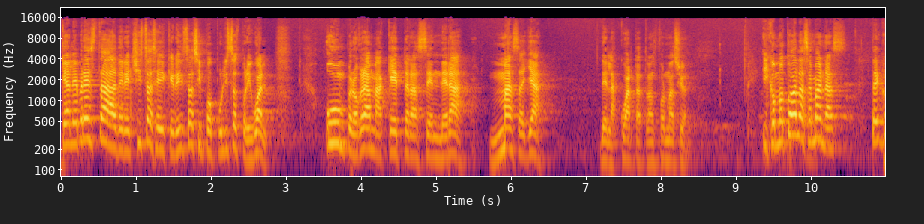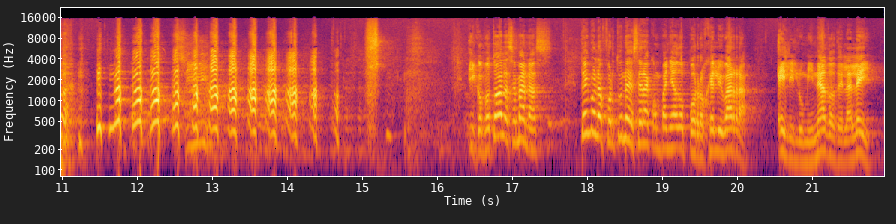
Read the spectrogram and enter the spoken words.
que alebresta a derechistas, izquierdistas y populistas por igual. Un programa que trascenderá más allá de la cuarta transformación. Y como todas las semanas, tengo... Sí. Y como todas las semanas, tengo la fortuna de ser acompañado por Rogelio Ibarra, el iluminado de la ley.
